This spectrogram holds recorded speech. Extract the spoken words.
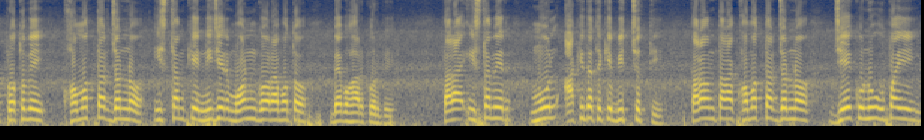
প্রথমেই ক্ষমতার জন্য ইসলামকে নিজের মন গড়া মতো ব্যবহার করবে। তারা ইসলামের মূল আকিদা থেকে বিচ্যুতি, কারণ তারা ক্ষমতার জন্য যে কোনো উপায়েই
